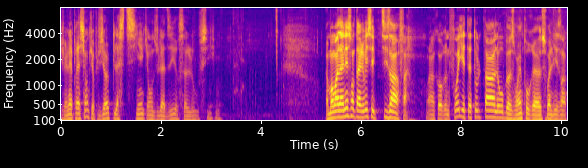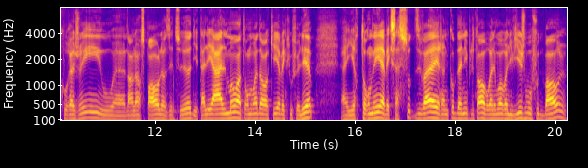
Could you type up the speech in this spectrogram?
J'ai l'impression qu'il y a plusieurs plasticiens qui ont dû la dire, celle-là aussi. À un moment donné, sont arrivés ses petits-enfants. Encore une fois, il était tout le temps là au besoin pour soit les encourager ou dans leur sport, leurs études. Il est allé à Alma en tournoi de hockey avec Lou Philippe. Euh, il est retourné avec sa soute d'hiver une couple d'années plus tard pour aller voir Olivier jouer au football.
